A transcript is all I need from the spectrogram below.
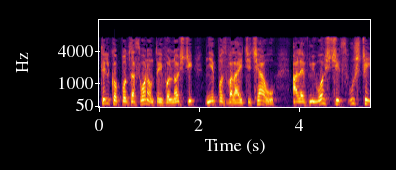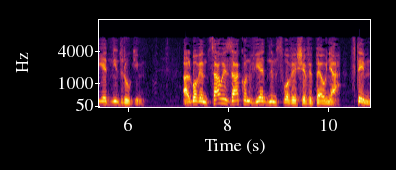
Tylko pod zasłoną tej wolności nie pozwalajcie ciału, ale w miłości służcie jedni drugim. Albowiem cały zakon w jednym słowie się wypełnia, w tym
